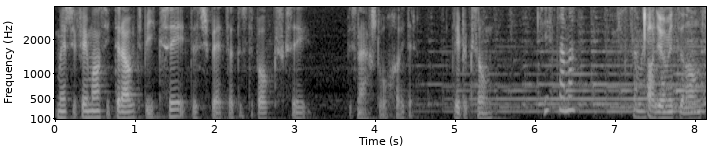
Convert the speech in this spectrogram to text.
Merci vielmals, seid ihr alle dabei gewesen. Das war BZ aus der Box. Gewesen. Bis nächste Woche wieder. Bleibt gesund. Tschüss zusammen. Tschüss zusammen. Adieu miteinander.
